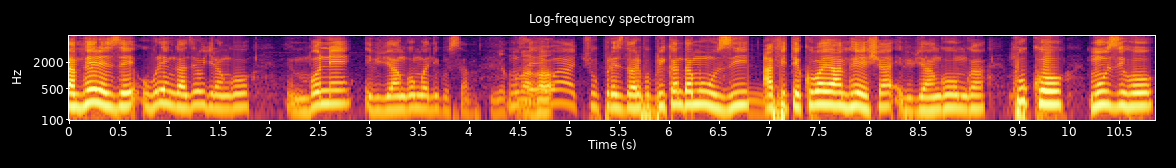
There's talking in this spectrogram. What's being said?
ampereze uburenganzira kugira ngo mbone ibi byangombwa ndi gusaba muzehe wacu perezida wa repubulika ndamuzi afite kuba yampesha ibi byangombwa kuko muziho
